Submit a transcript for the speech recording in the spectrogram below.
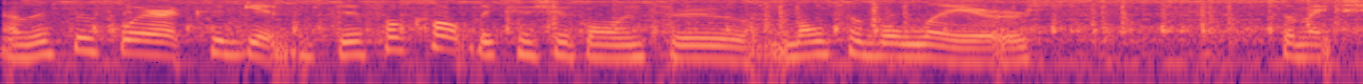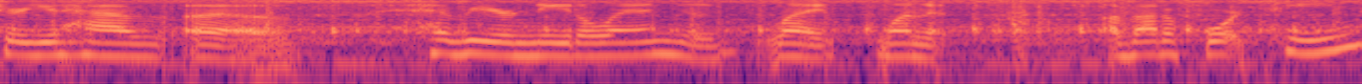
Now this is where it could get difficult because you're going through multiple layers. So make sure you have a heavier needle in, you like one at about a 14.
